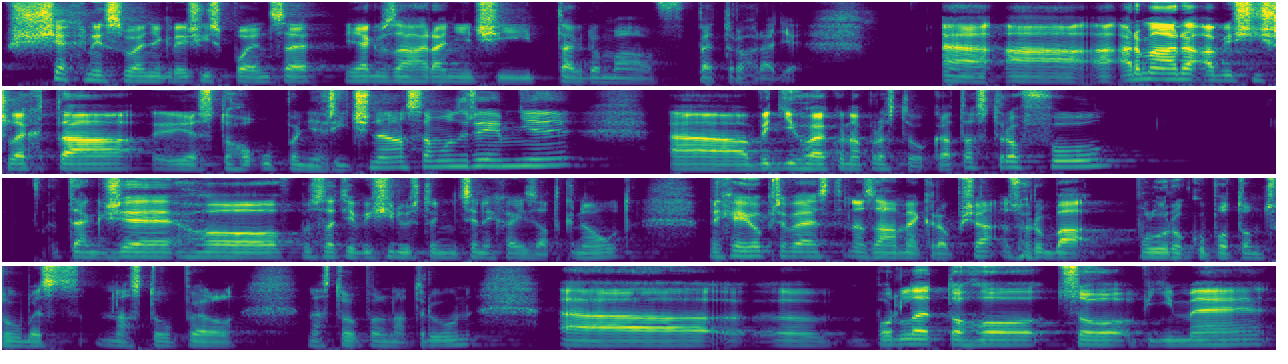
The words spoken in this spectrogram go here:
všechny svoje někdejší spojence, jak v zahraničí, tak doma v Petrohradě. A, a, a armáda a vyšší šlechta je z toho úplně říčná samozřejmě. A vidí ho jako naprostou katastrofu, takže ho v podstatě vyšší důstojníci nechají zatknout. Nechají ho převést na zámek Ropša, zhruba půl roku potom, co vůbec nastoupil, nastoupil na trůn. A, e, podle toho, co víme e,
